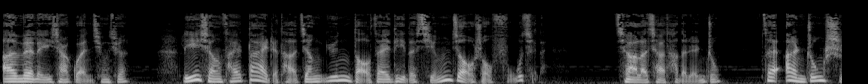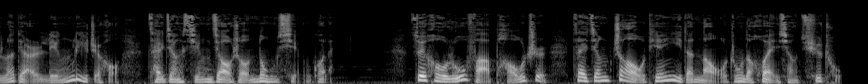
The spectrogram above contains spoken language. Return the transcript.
安慰了一下管清轩。李想才带着他将晕倒在地的邢教授扶起来，掐了掐他的人中，在暗中使了点灵力之后，才将邢教授弄醒过来。最后如法炮制，再将赵天意的脑中的幻象驱除。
